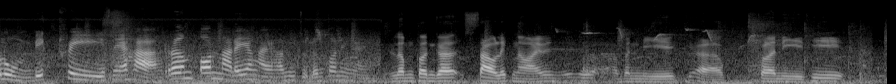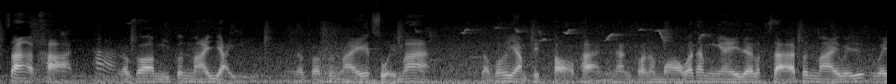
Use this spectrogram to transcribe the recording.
กลุ่ม Big Trees เนี่ยค่ะ เริ่มต้นมาได้ยังไงคะมีจุดเริ่มต้นยังไง เริ่มต้นก็เศร้าเล็กน้อย มันมีเอ่อกรณีที่ สร้างอาคาร ค่ะ แล้วก็มีต้นไม้ใหญ่อยู่แล้วก็ต้นไม้สวยมาก เราก็พยายามติดต่อผ่านทางกรทมว่าทำยังไงจะรักษาต้นไม้ไว้ไว้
